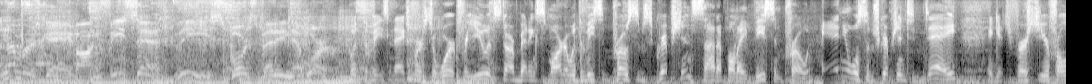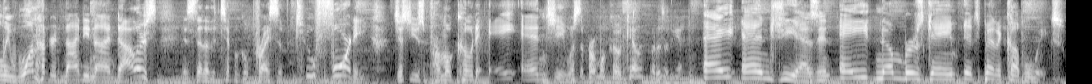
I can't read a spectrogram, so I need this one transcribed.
A numbers game on VSIN, the sports betting network. Put the VSIN experts to work for you and start betting smarter with the VSIN Pro subscription. Sign up on a VSIN Pro annual subscription today and get your first year for only $199 instead of the typical price of 240. Just use promo code ANG. What's the promo code, Kelly? What is it again? ANG as in eight numbers game. It's been a couple weeks.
